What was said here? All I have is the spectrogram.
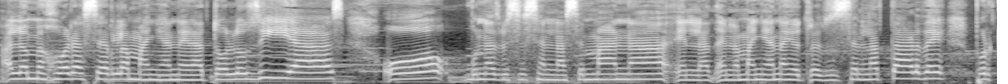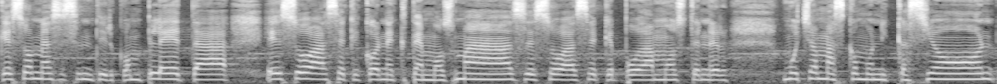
A lo mejor hacer la mañanera todos los días o unas veces en la semana, en la, en la mañana y otras veces en la tarde, porque eso me hace sentir completa, eso hace que conectemos más, eso hace que podamos tener mucha más comunicación,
